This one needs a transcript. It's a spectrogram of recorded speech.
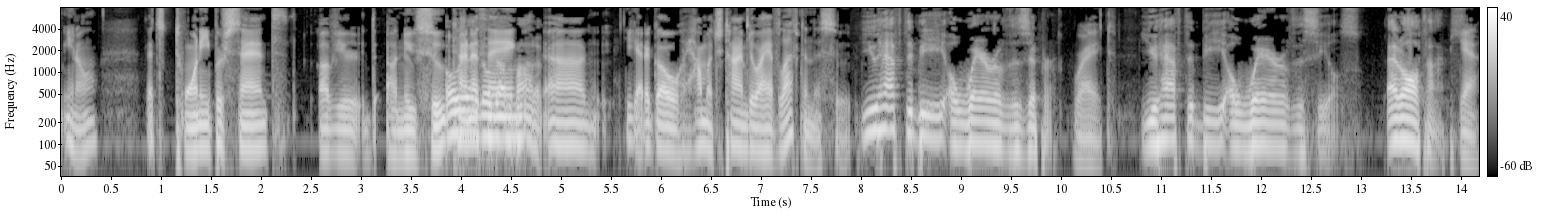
you know, that's twenty percent of your a new suit Oh, kind yeah, of thing. Uh, you got to go. How much time do I have left in this suit? You have to be aware of the zipper. Right. You have to be aware of the seals at all times. Yeah.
